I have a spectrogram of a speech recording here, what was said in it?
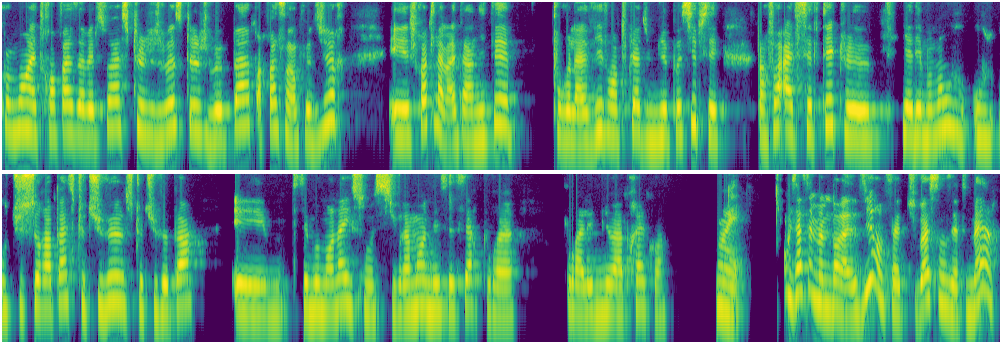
comment être en phase avec soi, ce que je veux, ce que je veux pas. Parfois, c'est un peu dur. Et je crois que la maternité, pour la vivre en tout cas du mieux possible, c'est parfois accepter qu'il y a des moments où, où, où, tu sauras pas ce que tu veux, ce que tu veux pas. Et ces moments-là, ils sont aussi vraiment nécessaires pour, euh, pour aller mieux après, quoi. Oui. Et ça, c'est même dans la vie, en fait. Tu vois, sans être mère,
